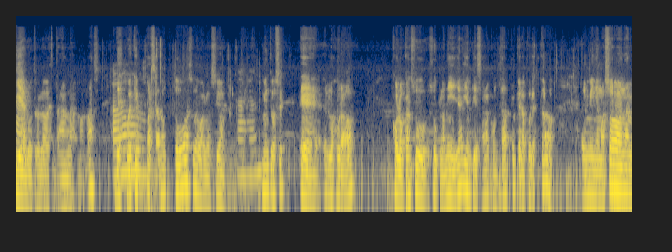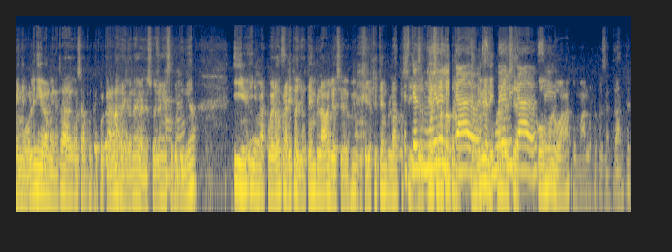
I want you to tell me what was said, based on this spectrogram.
y al otro lado estaban las mamás. Después que oh. pasaron toda su evaluación. Entonces, eh, los jurados colocan su, su, planilla y empiezan a contar porque era por estado. El mini Amazonas, mini Bolívar, mini tal, o sea, porque, porque eran las regiones de Venezuela en esa oportunidad. Y, me acuerdo clarito, yo temblaba, yo decía, Dios mío, porque yo estoy temblando. Es que es, muy delicado, es muy delicado, ¿Cómo lo van a tomar los representantes?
